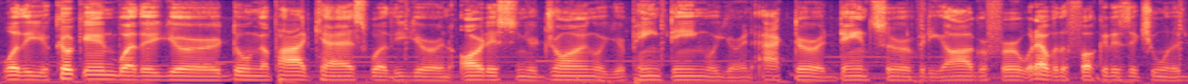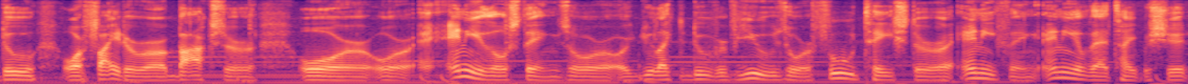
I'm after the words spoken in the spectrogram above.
whether you're cooking, whether you're doing a podcast, whether you're an artist and you're drawing or you're painting or you're an actor, a dancer, a videographer, whatever the fuck it is that you want to do, or a fighter or a boxer or or any of those things, or, or you like to do reviews or a food taster or anything, any of that type of shit,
